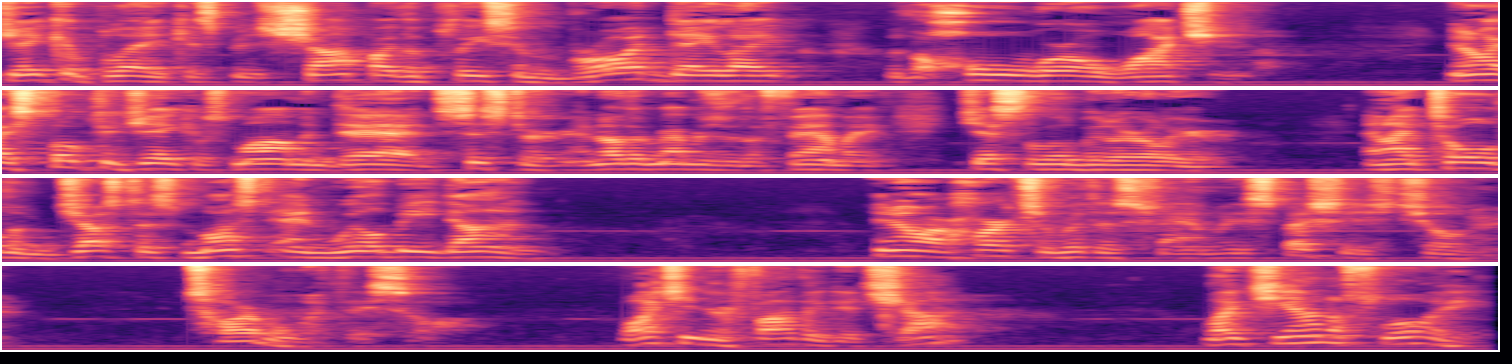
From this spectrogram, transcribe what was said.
Jacob Blake has been shot by the police in broad daylight with the whole world watching. You know, I spoke to Jacob's mom and dad, sister, and other members of the family just a little bit earlier, and I told them justice must and will be done. You know, our hearts are with his family, especially his children. It's horrible what they saw. Watching their father get shot. Like Gianna Floyd,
